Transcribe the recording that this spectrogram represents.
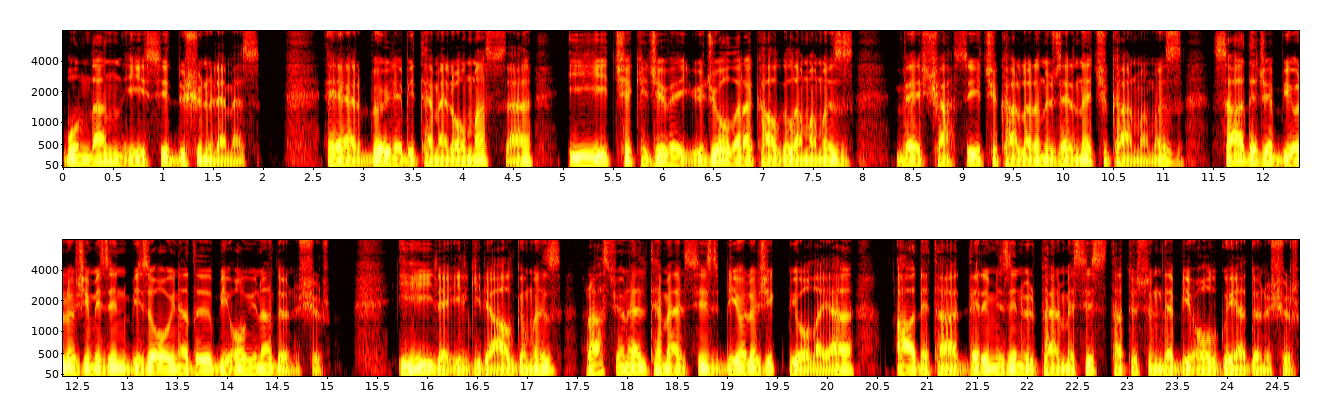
bundan iyisi düşünülemez. Eğer böyle bir temel olmazsa, iyiyi çekici ve yüce olarak algılamamız ve şahsi çıkarların üzerine çıkarmamız sadece biyolojimizin bize oynadığı bir oyuna dönüşür. İyi ile ilgili algımız rasyonel temelsiz biyolojik bir olaya, adeta derimizin ürpermesi statüsünde bir olguya dönüşür.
